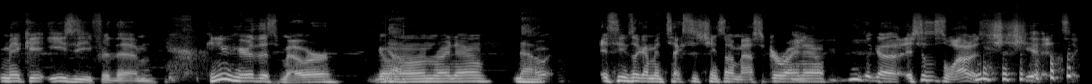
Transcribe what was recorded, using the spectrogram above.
make it easy for them? Can you hear this mower going No. on right now? No. It seems like I'm in Texas Chainsaw Massacre right now. It's like a, it's just loud as shit. It's like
